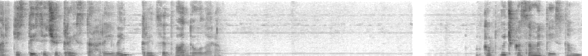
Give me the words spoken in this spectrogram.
Вартість 1300 гривень 32 долара. Каплучка з аметистом.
